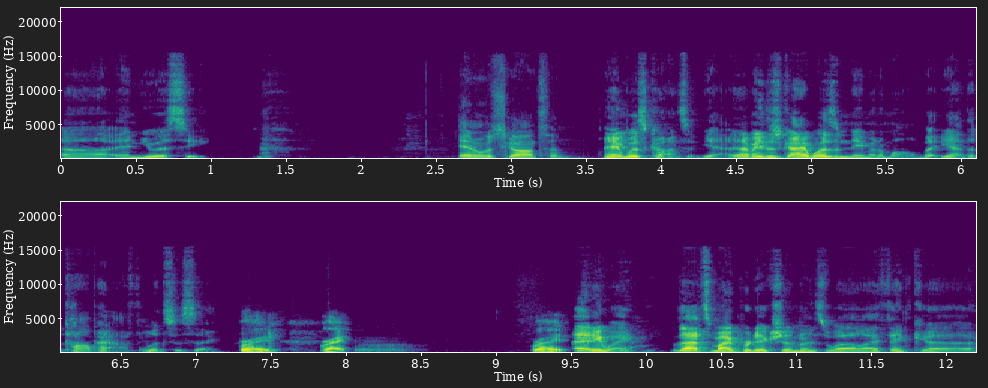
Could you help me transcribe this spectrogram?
uh, and USC. And Wisconsin. And Wisconsin, yeah. I mean, this guy wasn't naming them all, but yeah, the top half, let's just say. Right, right. Right. Anyway, that's my prediction as well. I think uh,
